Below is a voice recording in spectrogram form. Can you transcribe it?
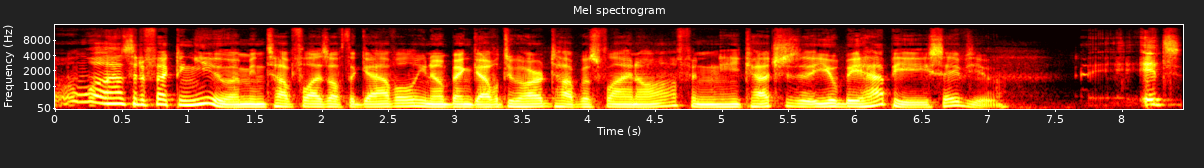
Well, how's it affecting you? I mean, Top flies off the gavel. You know, bang gavel too hard, Top goes flying off, and he catches it. You'll be happy he saves you. It's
